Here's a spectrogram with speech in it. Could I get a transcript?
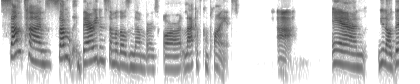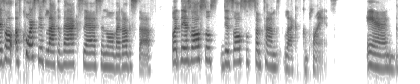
sometimes some buried in some of those numbers are lack of compliance. Ah. and you know there's all of course there's lack of access and all that other stuff but there's also there's also sometimes lack of compliance and the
